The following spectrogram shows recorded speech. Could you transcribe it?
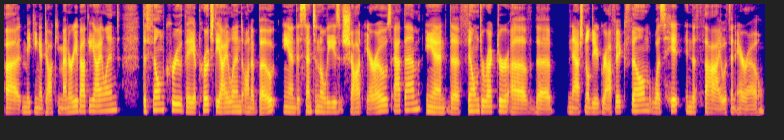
uh, making a documentary about the island. The film crew they approached the island on a boat, and the Sentinelese shot arrows at them. And the film director of the National Geographic film was hit in the thigh with an arrow.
